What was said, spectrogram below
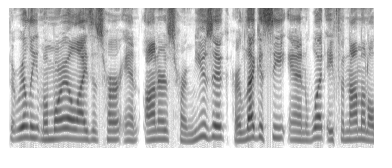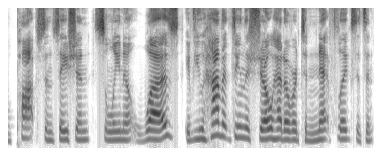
but really memorializes her and honors her music, her legacy, and what a phenomenal pop sensation Selena was. If you haven't seen the show, head over to Netflix. It's an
